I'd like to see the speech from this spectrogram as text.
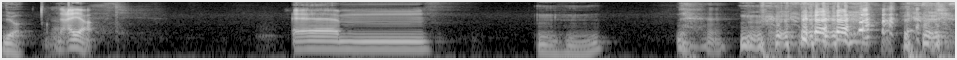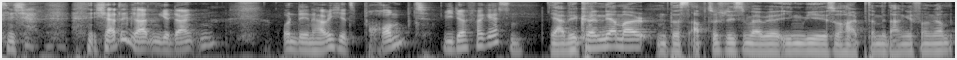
Ja. Naja. Ähm. Mhm. ich, ich hatte gerade einen Gedanken und den habe ich jetzt prompt wieder vergessen. Ja, wir können ja mal, um das abzuschließen, weil wir irgendwie so halb damit angefangen haben,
